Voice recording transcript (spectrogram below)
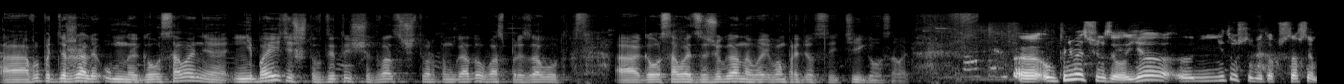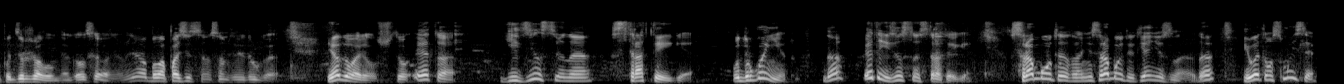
А вы поддержали умное голосование. Не боитесь, что в 2024 году вас призовут а, голосовать за Зюганова, и вам придется идти и голосовать? Э, вы понимаете, в чем дело? Я э, не то чтобы так уж совсем поддержал умное голосование. У меня была позиция, на самом деле, другая. Я говорил, что это единственная стратегия. Вот другой нету. Да? Это единственная стратегия. Сработает она, не сработает, я не знаю. Да? И в этом смысле,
